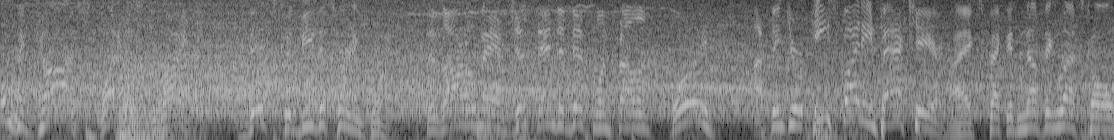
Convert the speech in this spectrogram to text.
Oh my gosh, what a strike. This could be the turning point. Cesaro may have just ended this one, fellas. Boy, I think you're... He's fighting back here. I expected nothing less, Cole.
